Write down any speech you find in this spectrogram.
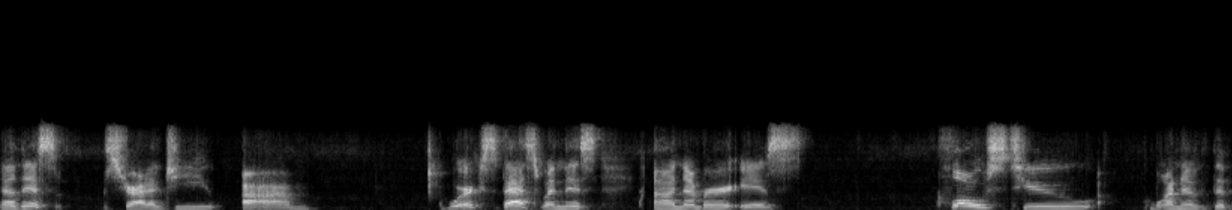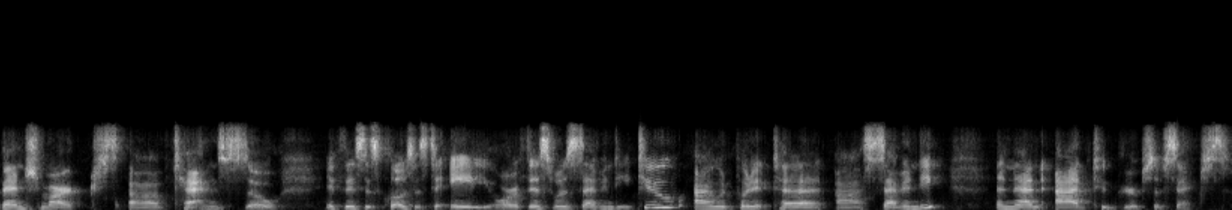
Now this strategy um, works best when this uh, number is close to one of the benchmarks of tens. So if this is closest to 80, or if this was 72, I would put it to uh, 70 and then add two groups of six.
